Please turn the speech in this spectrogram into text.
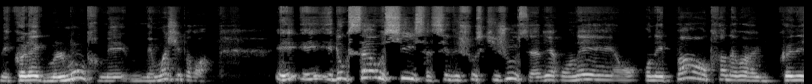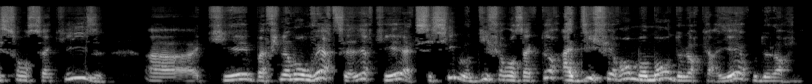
mes collègues me le montrent, mais, mais moi j'ai pas droit. Et, et, et, donc ça aussi, ça c'est des choses qui jouent. C'est-à-dire on est on n'est pas en train d'avoir une connaissance acquise euh, qui est bah, finalement ouverte, c'est-à-dire qui est accessible aux différents acteurs à différents moments de leur carrière ou de leur vie.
